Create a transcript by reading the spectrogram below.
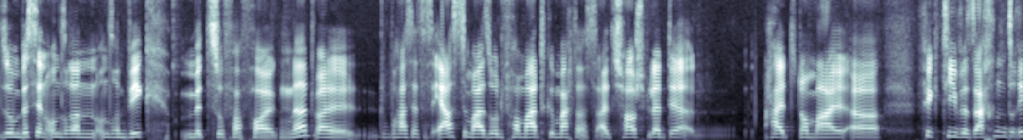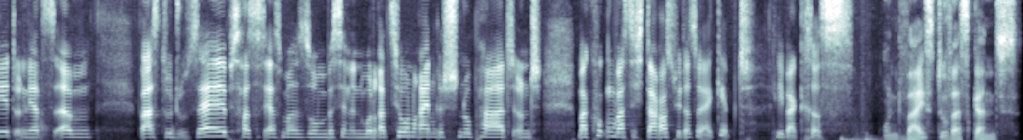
so ein bisschen unseren, unseren Weg mitzuverfolgen, ne? Weil du hast jetzt das erste Mal so ein Format gemacht hast als Schauspieler, der halt normal äh, fiktive Sachen dreht und jetzt ähm, warst du du selbst, hast es erstmal so ein bisschen in Moderation reingeschnuppert und mal gucken, was sich daraus wieder so ergibt, lieber Chris. Und weißt du, was ganz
